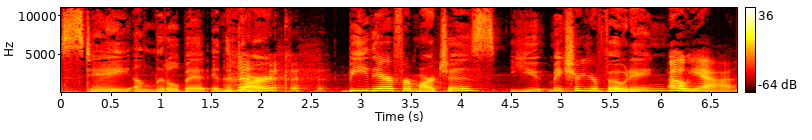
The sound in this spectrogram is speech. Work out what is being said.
stay a little bit in the dark. Be there for marches. You make sure you're voting. Oh yeah.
